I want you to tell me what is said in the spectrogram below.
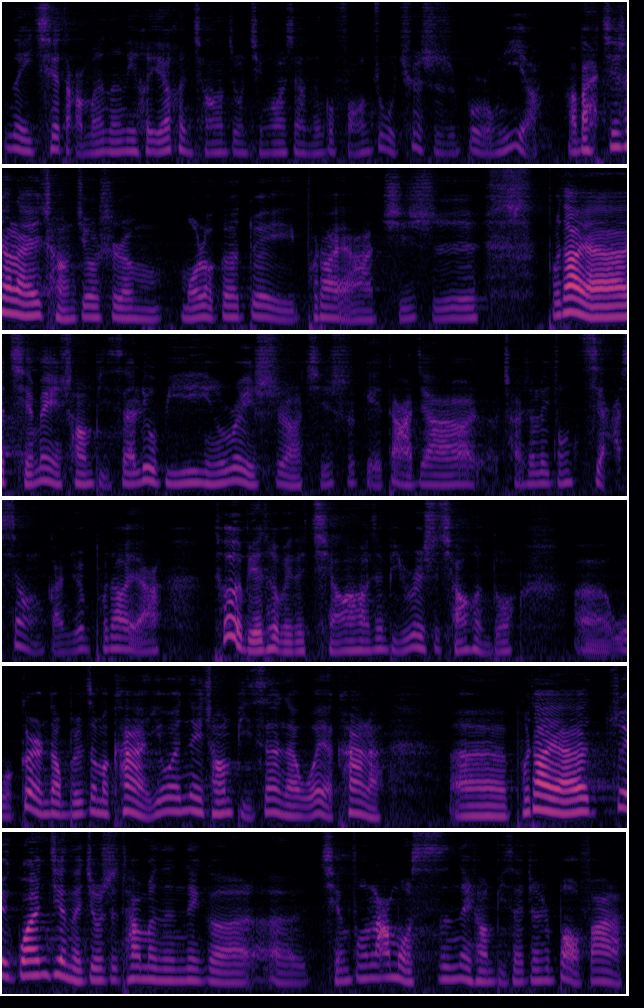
内切打门能力也很强的这种情况下，能够防住确实是不容易啊。好吧，接下来一场就是摩洛哥对葡萄牙。其实葡萄牙前面一场比赛六比一赢瑞士啊，其实给大家产生了一种假象，感觉葡萄牙特别特别的强，好像比瑞士强很多。呃，我个人倒不是这么看，因为那场比赛呢，我也看了。呃，葡萄牙最关键的就是他们的那个呃前锋拉莫斯那场比赛真是爆发了，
